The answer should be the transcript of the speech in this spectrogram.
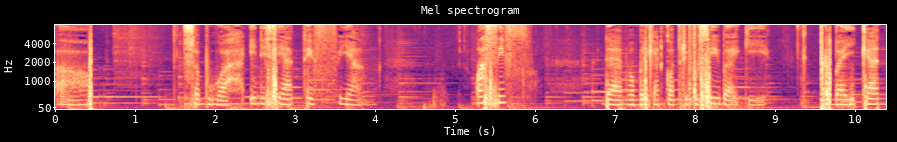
uh, sebuah inisiatif yang masif dan memberikan kontribusi bagi perbaikan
